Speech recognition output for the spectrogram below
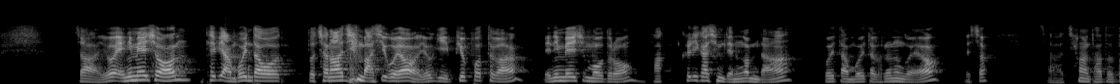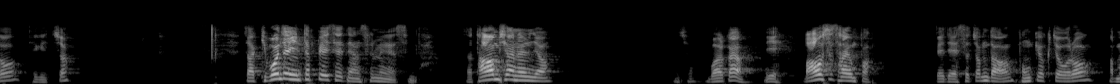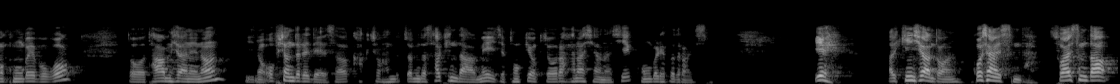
자, 요 애니메이션 탭이 안 보인다고 또 전화하지 마시고요. 여기 viewport가 애니메이션 모드로 바- 클릭하시면 되는 겁니다. 보였다 안 보였다 그러는 거예요. 그렇죠? 자, 창을 닫아도 되겠죠? 자, 기본적인 인터페이스에 대한 설명이었습니다. 자, 다음 시간에는요. 그렇죠? 뭐 할까요? 예, 마우스 사용법에 대해서 좀 더 본격적으로 한번 공부해보고 또 다음 시간에는 이런 옵션들에 대해서 각종 한번 좀 더 살핀 다음에 이제 본격적으로 하나씩 하나씩 공부를 해보도록 하겠습니다. 예, 아주 긴 시간 동안 고생하셨습니다. 수고하셨습니다.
